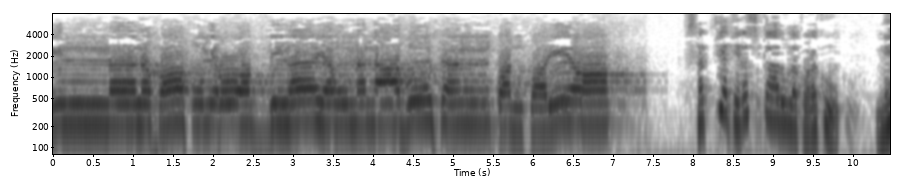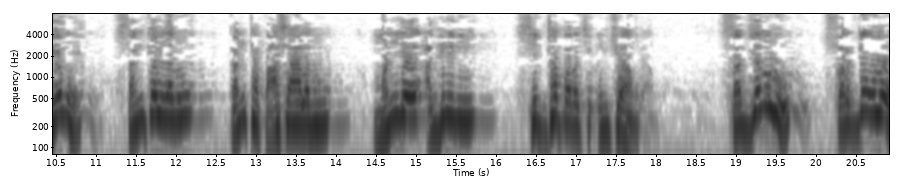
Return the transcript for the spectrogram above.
إنا نخاف من ربنا يوما عبوسا قمطريرا సత్య తిరస్కారుల కొరకు మేము సంకెళ్లను కంఠపాశాలను మండే అగ్నిని సిద్ధపరచి ఉంచాము సజ్జనులు స్వర్గంలో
